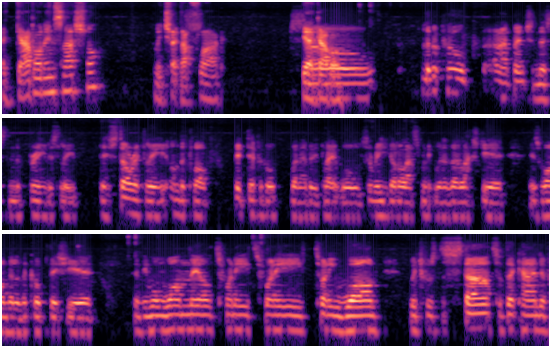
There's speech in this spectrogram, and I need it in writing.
a Gabon international. Let me check that flag. So, yeah, Gabon. Liverpool, I've mentioned this in the previously, historically on under Klopp, bit difficult whenever they play at Wolves. Really got a last minute winner there last year. It's 1 0 in the Cup this year. And they won 1 0 2020 21, which was the start of the kind of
